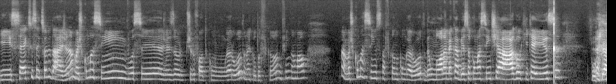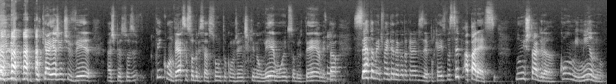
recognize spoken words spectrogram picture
E sexo e sexualidade. Ah, mas como assim você. Às vezes eu tiro foto com um garoto, né? Que eu tô ficando, enfim, normal. Ah, mas como assim você tá ficando com um garoto? Deu um nó na minha cabeça, como assim, Tiago? O que, que é isso? Porque aí, porque aí a gente vê as pessoas. Quem conversa sobre esse assunto com gente que não lê muito sobre o tema Sim. e tal, certamente vai entender o que eu tô querendo dizer. Porque aí se você aparece no Instagram com um menino,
